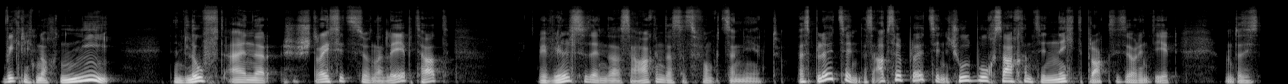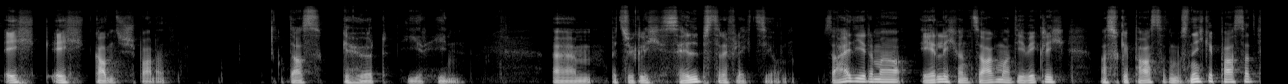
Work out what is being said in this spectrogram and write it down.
wirklich noch nie, den Luft einer Stresssituation erlebt hat, wie willst du denn da sagen, dass das funktioniert? Das ist Blödsinn, das ist absolut Blödsinn. Schulbuchsachen sind nicht praxisorientiert und das ist echt, echt ganz spannend. Das gehört hierhin. Ähm, bezüglich Selbstreflexion. Sei dir mal ehrlich und sag mal dir wirklich, was gepasst hat und was nicht gepasst hat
